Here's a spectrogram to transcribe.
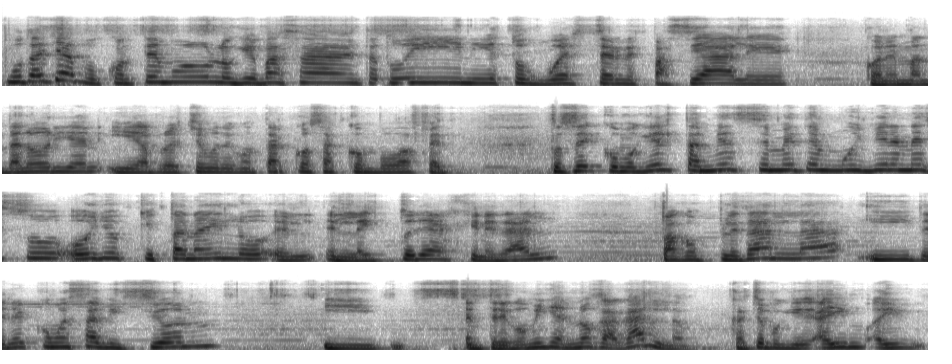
Puta ya, pues contemos lo que pasa en Tatooine y estos western espaciales con el Mandalorian y aprovechemos de contar cosas con Boba Fett. Entonces, como que él también se mete muy bien en esos hoyos que están ahí lo- en, en la historia general para completarla y tener como esa visión y, entre comillas, no cagarla, ¿cachai? Porque hay, hay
